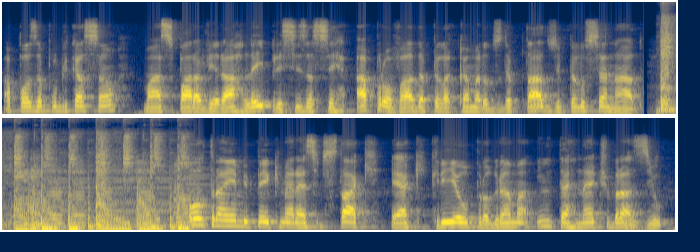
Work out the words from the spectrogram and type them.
após a publicação, mas para virar lei precisa ser aprovada pela Câmara dos Deputados e pelo Senado. Outra MP que merece destaque é a que cria o programa Internet Brasil.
